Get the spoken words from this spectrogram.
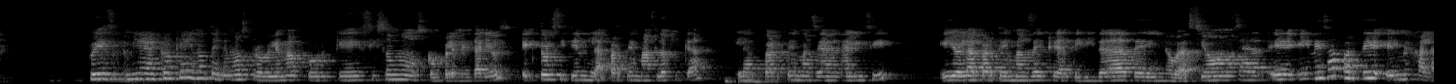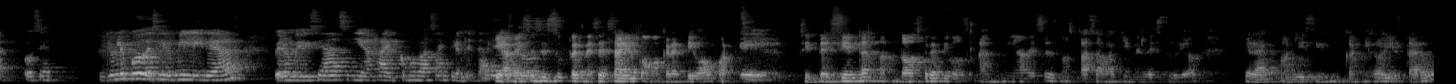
Pues mira, creo que ahí no tenemos problema porque si somos complementarios. Héctor sí tiene la parte más lógica, la parte más de análisis y yo la parte más de creatividad, de innovación. O sea, e, en esa parte él me jala. O sea, yo le puedo decir mil ideas, pero me dice así, ajá, ¿y cómo vas a implementar Y a veces es súper necesario como creativo porque si te sientas con dos creativos, a mí a veces nos pasaba aquí en el estudio, era con Liz y conmigo y estar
